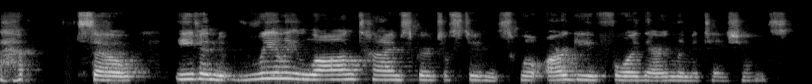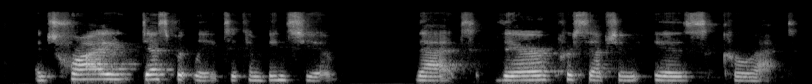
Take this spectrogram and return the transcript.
so, even really long time spiritual students will argue for their limitations and try desperately to convince you that their perception is correct.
